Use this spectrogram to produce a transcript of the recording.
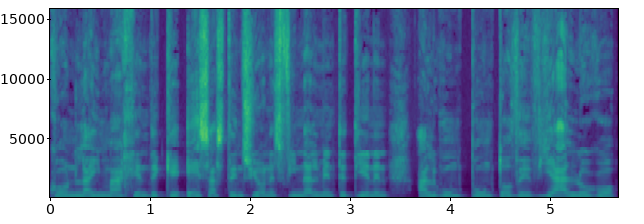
con la imagen de que esas tensiones finalmente tienen algún punto de diálogo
